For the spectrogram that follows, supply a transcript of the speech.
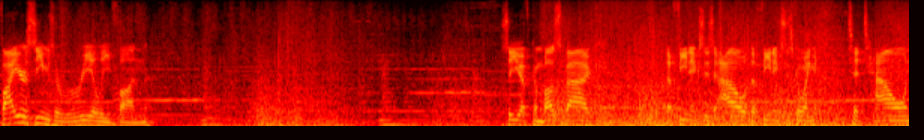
Fire seems really fun. So you have Combust back. The Phoenix is out. The Phoenix is going to town.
